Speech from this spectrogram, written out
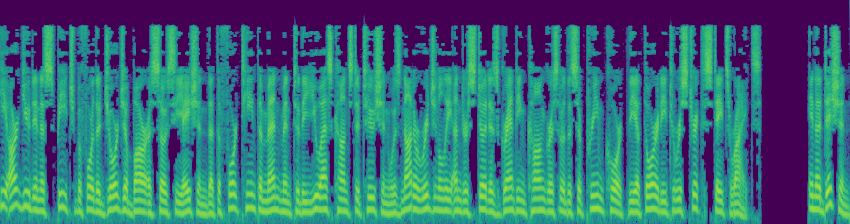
He argued in a speech before the Georgia Bar Association that the Fourteenth Amendment to the U.S. Constitution was not originally understood as granting Congress or the Supreme Court the authority to restrict states' rights. In addition,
